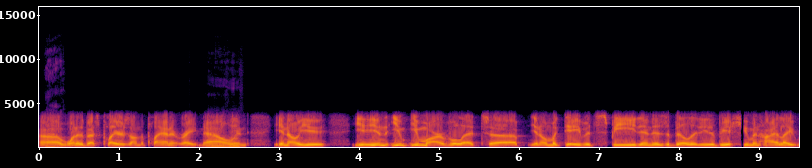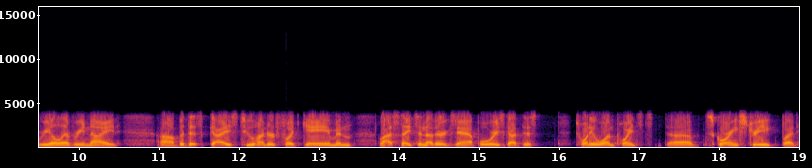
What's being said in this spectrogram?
uh, one of the best players on the planet right now, and you know, you you you you marvel at uh, you know McDavid's speed and his ability to be a human highlight reel every night. Uh, but this guy's 200 foot game, and last night's another example where he's got this 21 points uh, scoring streak, but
